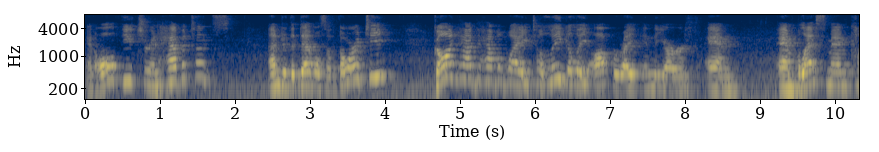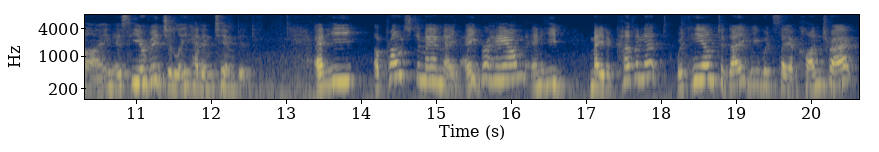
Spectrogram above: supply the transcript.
and all future inhabitants under the devil's authority, God had to have a way to legally operate in the earth and, and bless mankind as he originally had intended. And he approached a man named Abraham and he made a covenant with him. Today we would say a contract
